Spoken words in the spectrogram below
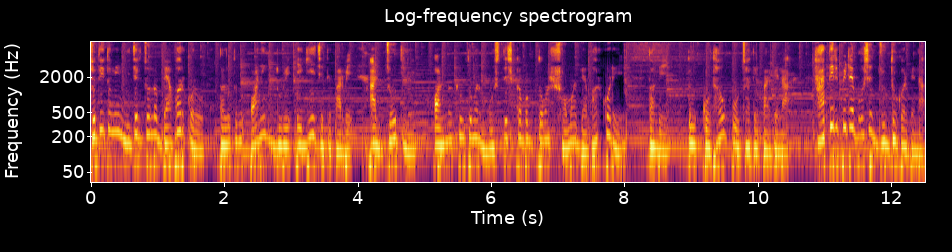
যদি তুমি নিজের জন্য ব্যবহার করো, তাহলে তুমি অনেক দূরে এগিয়ে যেতে পারবে। আর যদি অন্য কেউ তোমার মস্তিষ্ক এবং তোমার সময় ব্যবহার করে, তাহলে তুমি কোথাও পৌঁছাতে পারবে না। হাতির পিঠে বসে যুদ্ধ করবে না।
